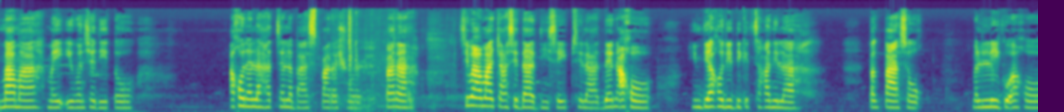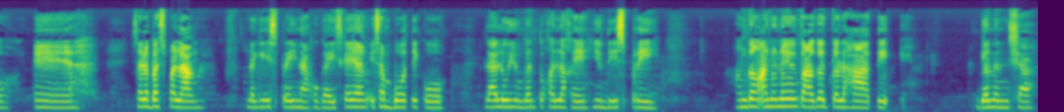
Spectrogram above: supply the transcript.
mama, may iwan siya dito. Ako na lahat sa labas para sure. Para si mama at si daddy, safe sila. Then ako, hindi ako didikit sa kanila. Pagpasok, maliligo ako. Eh, sa labas pa lang, nag spray na ako guys. Kaya isang bote ko, lalo yung ganto kalaki, yung di-spray hanggang ano na yun kagad kalahati. Ganon siya.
